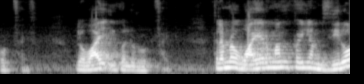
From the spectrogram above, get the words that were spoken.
রুট ফাইভ তাহলে Y equal to root five তাহলে আমরা ওয়াইয়ের মান পাইলাম জিরো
